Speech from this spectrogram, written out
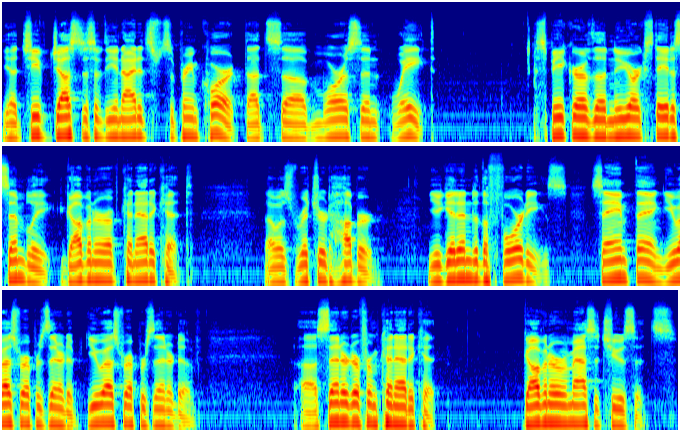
You had Chief Justice of the United Supreme Court. That's uh, Morrison Waite. Speaker of the New York State Assembly, Governor of Connecticut. That was Richard Hubbard. You get into the 40s, same thing. U.S. Representative, U.S. Representative, uh, Senator from Connecticut, Governor of Massachusetts,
